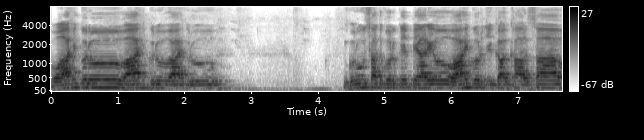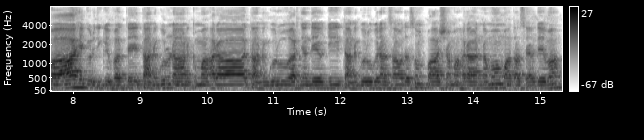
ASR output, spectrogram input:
ਵਾਹਿਗੁਰੂ ਵਾਹਿਗੁਰੂ ਵਾਹਿਗੁਰੂ। ਗੁਰੂ ਸਤਿਗੁਰ ਕੇ ਪਿਆਰਿਓ, ਵਾਹਿਗੁਰੂ ਜੀ ਕਾ ਖਾਲਸਾ, ਵਾਹਿਗੁਰੂ ਜੀ ਕੀ ਫਤਿਹ। ਧੰਨ ਗੁਰੂ ਨਾਨਕ ਮਹਾਰਾਜ, ਧੰਨ ਗੁਰੂ ਅਰਜਨ ਦੇਵ ਜੀ, ਧੰਨ ਗੁਰੂ ਗ੍ਰੰਥ ਸਾਹਿਬ ਦਸਮ ਪਾਤਸ਼ਾਹ ਮਹਾਰਾਜ, ਨਮੋ ਮਾਤਾ ਸਾਹਿਬ ਦੇਵਾ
